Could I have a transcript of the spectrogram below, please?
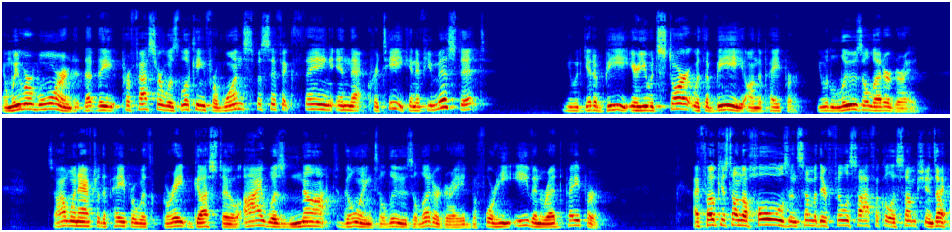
And we were warned that the professor was looking for one specific thing in that critique. And if you missed it, you would get a B, or you would start with a B on the paper. You would lose a letter grade. So I went after the paper with great gusto. I was not going to lose a letter grade before he even read the paper. I focused on the holes in some of their philosophical assumptions. I,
